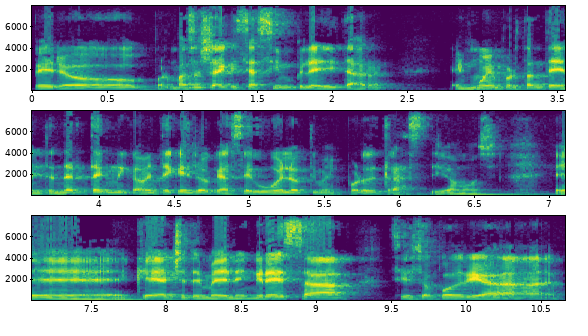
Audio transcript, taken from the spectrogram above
pero por más allá de que sea simple editar, es muy importante entender técnicamente qué es lo que hace Google Optimize por detrás, digamos. Eh, qué HTML ingresa, si eso podría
